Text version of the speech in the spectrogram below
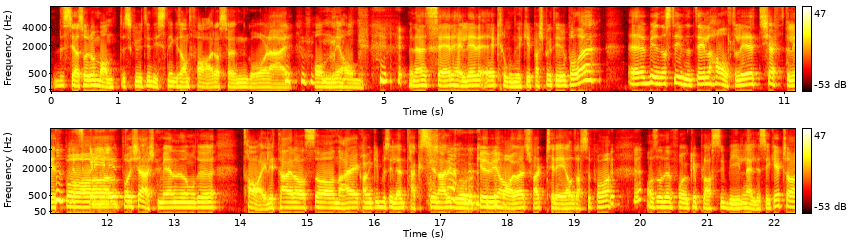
Det ser så romantisk ut i Disney, ikke sant? Far og sønn går der, hånd i hånd. Men jeg ser heller eh, kronikerperspektivet på det. Eh, Begynner å stivne til, halte litt, kjefte litt på, litt. på kjæresten min. Nå må du ta i litt her, og så Nei, kan vi ikke bestille en taxi? Nei, det går jo ikke. Vi har jo et svært tre å drasse på. Altså, det får jo ikke plass i bilen heller, sikkert. Så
